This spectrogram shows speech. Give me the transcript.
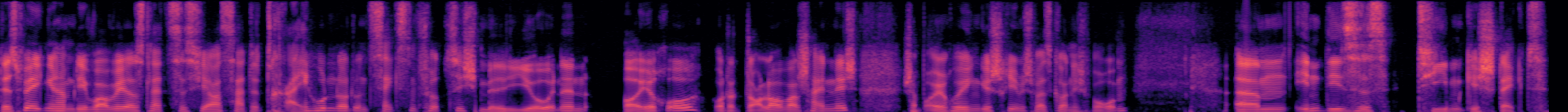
Deswegen haben die Warriors letztes Jahr satte 346 Millionen Euro oder Dollar wahrscheinlich, ich habe Euro hingeschrieben, ich weiß gar nicht warum, ähm, in dieses Team gesteckt.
